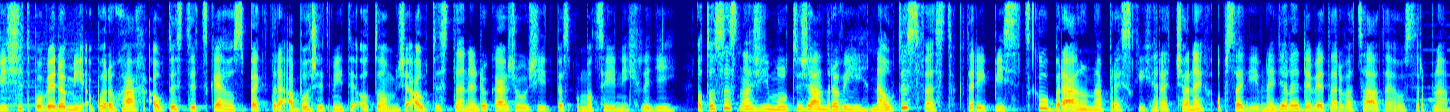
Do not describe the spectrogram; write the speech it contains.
Zvýšit povědomí o poruchách autistického spektra a bořit mýty o tom, že autisté nedokážou žít bez pomoci jiných lidí. O to se snaží multižánrový Nautis Fest, který písickou bránu na pražských Hradčanech obsadí v neděli 29. srpna.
